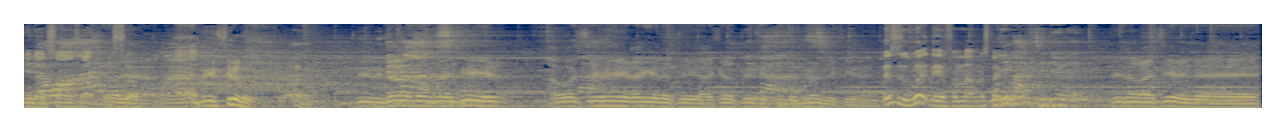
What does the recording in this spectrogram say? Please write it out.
you know songs like this. Oh, So, yeah. Me too. Without that idea, I was here regularly. I could listen to the music even. this is Whitney, if I'm not mistaken. We like to do it. This one right here is, uh,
